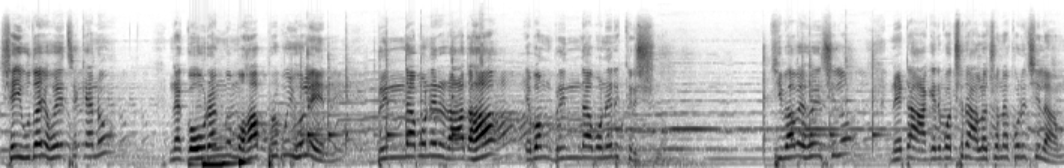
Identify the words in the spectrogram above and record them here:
সেই উদয় হয়েছে কেন? না, গৌরাঙ্গ মহাপ্রভুই হলেন বৃন্দাবনের রাধা এবং বৃন্দাবনের কৃষ্ণ। কীভাবে হয়েছিল? এটা আগের বছরে আলোচনা করেছিলাম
